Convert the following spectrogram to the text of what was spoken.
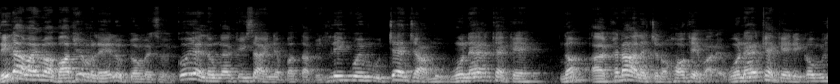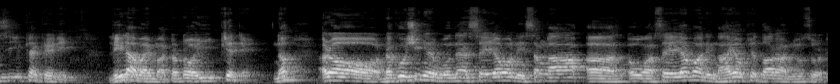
လေးလပိုင်းမှာဘာဖြစ်မလဲလို့ပြောမယ်ဆိုရင်ကိုယ့်ရဲ့လုပ်ငန်းကိစ္စတွေနဲ့ပတ်သက်ပြီးလှေးကွင်းမှုကြံ့ကြာမှုဝန်ထမ်းအခက်အခဲเนาะအာခဏလည်းကျွန်တော်ဟောခဲ့ပါတယ်ဝန်ထမ်းအခက်အခဲတွေကွန်ပျူတာအခက်အခဲတွေလေးလပိုင်းမှာတော်တော်ကြီးဖြစ်တယ်เนาะအဲ့တော့ငကိုရှိနေတဲ့ဝန်ထမ်း10ယောက်ကနေ15အာဟို10ယောက်ကနေ9ယောက်ဖြစ်သွားတာမျိုးဆိုတော့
